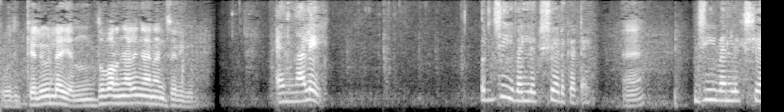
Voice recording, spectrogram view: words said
ഒരിക്കലും ഇല്ല. എന്തു പറഞ്ഞാലും ഞാൻ അനുസരിക്കും. എന്നാലേ ഒരു ജീവൻ ലക്ഷ്യം എടുക്കട്ടെ. ഏ? ജീവൻ ലക്ഷ്യ.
